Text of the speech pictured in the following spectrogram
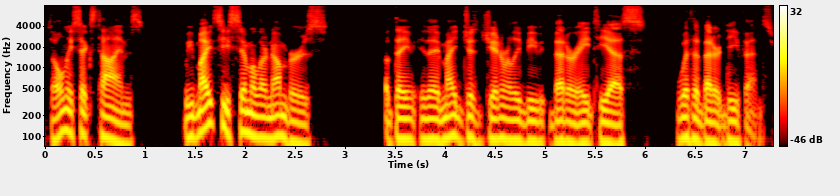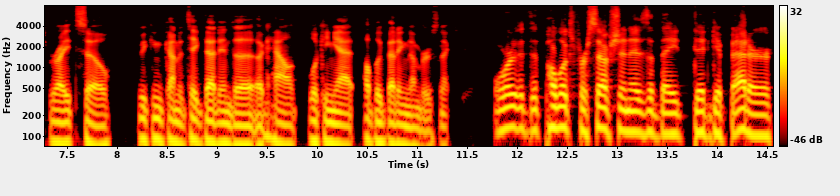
So only six times. We might see similar numbers, but they they might just generally be better ATS with a better defense, right? So we can kind of take that into account looking at public betting numbers next year. Or if the public's perception is that they did get better,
